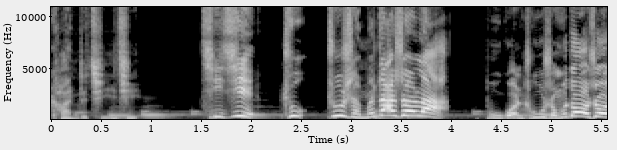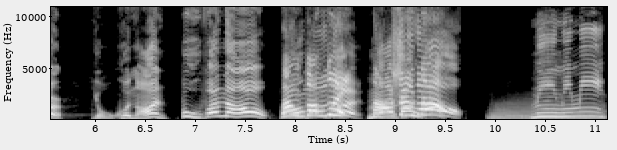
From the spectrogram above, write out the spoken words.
看着琪琪。琪琪，出出什么大事了？不管出什么大事儿，有困难不烦恼，帮帮队马上到！咪咪咪，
